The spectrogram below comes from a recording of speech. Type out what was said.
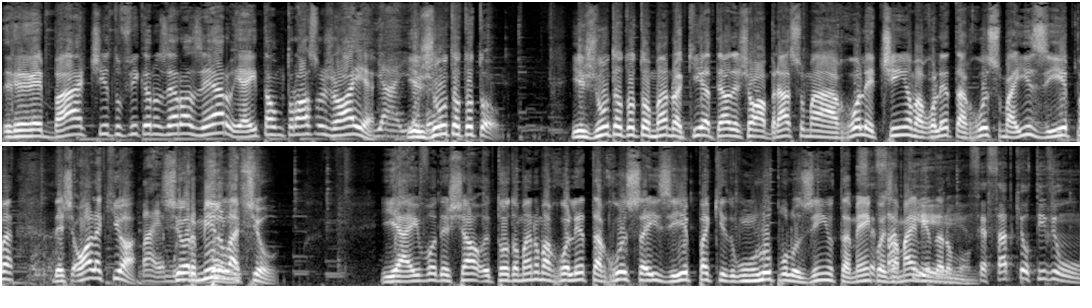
rebate, tu fica no 0 a 0 e aí tá um troço joia. E aí E é bom- junto eu tô... E junto eu tô tomando aqui, até eu deixar um abraço, uma roletinha, uma roleta russa, uma Easy IPA. Deixa, olha aqui, ó. Bah, é Senhor Milho bom latiu. E aí vou deixar, eu tô tomando uma roleta russa Easy IPA, que um lúpulozinho também, Cê coisa mais que- linda no mundo. Você sabe que eu tive um,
